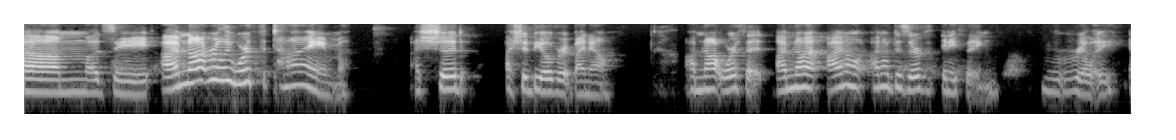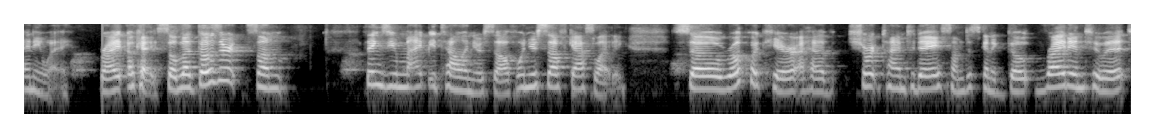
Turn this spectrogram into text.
Um, let's see. I'm not really worth the time. I should I should be over it by now. I'm not worth it. I'm not I don't I don't deserve anything really anyway, right? Okay, so let those are some things you might be telling yourself when you're self gaslighting. So, real quick here, I have short time today, so I'm just going to go right into it.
